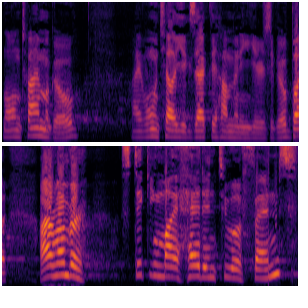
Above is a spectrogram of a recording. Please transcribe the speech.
long time ago. I won't tell you exactly how many years ago, but I remember sticking my head into a fence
